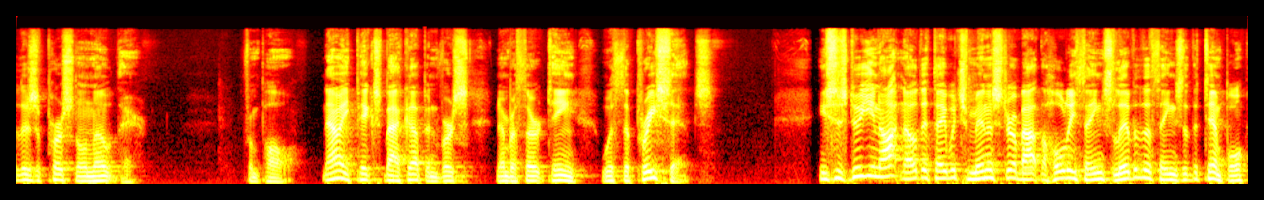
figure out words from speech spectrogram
So there's a personal note there from Paul. Now he picks back up in verse number 13 with the precepts. He says, Do ye not know that they which minister about the holy things live of the things of the temple,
